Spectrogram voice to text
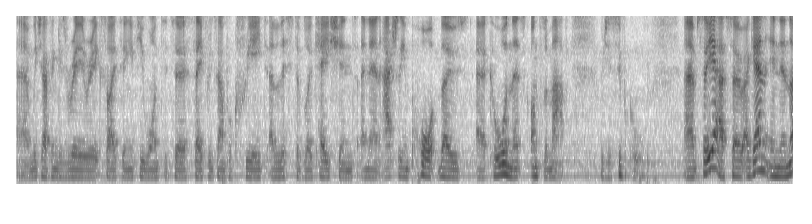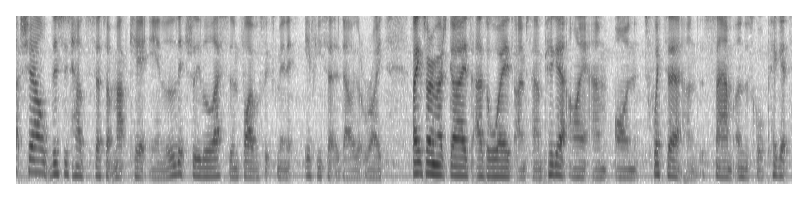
Um, which I think is really, really exciting if you wanted to, say, for example, create a list of locations and then actually import those coordinates onto the map, which is super cool. Um, so yeah, so again, in a nutshell, this is how to set up MapKit in literally less than 5 or 6 minutes if you set the delegate right. Thanks very much guys, as always, I'm Sam Pigott, I am on Twitter under Sam underscore Pigott.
